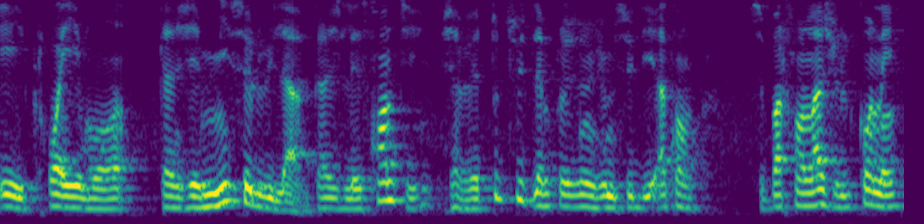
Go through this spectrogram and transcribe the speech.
Et croyez-moi, quand j'ai mis celui-là, quand je l'ai senti, j'avais tout de suite l'impression, je me suis dit, attends, ce parfum-là, je le connais.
